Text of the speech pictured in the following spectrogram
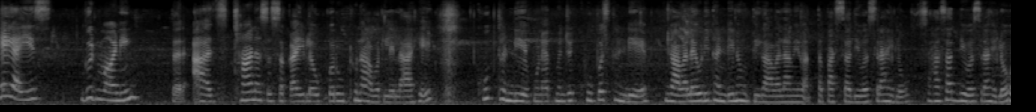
हे गाईज गुड मॉर्निंग तर आज छान असं सकाळी लवकर उठून आवरलेलं आहे. खूप थंडी आहे पुण्यात म्हणजे खूपच थंडी आहे. गावाला एवढी थंडी नव्हती. गावाला आम्ही आत्ता पाच सहा दिवस राहिलो सहा सात दिवस राहिलो.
